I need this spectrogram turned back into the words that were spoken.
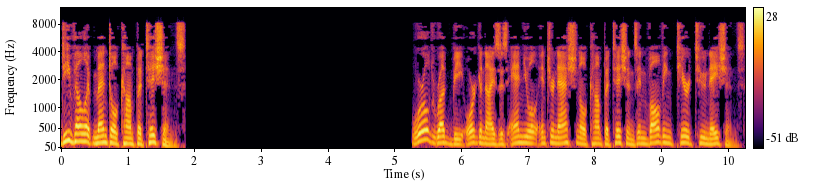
Developmental competitions World Rugby organises annual international competitions involving Tier 2 nations.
